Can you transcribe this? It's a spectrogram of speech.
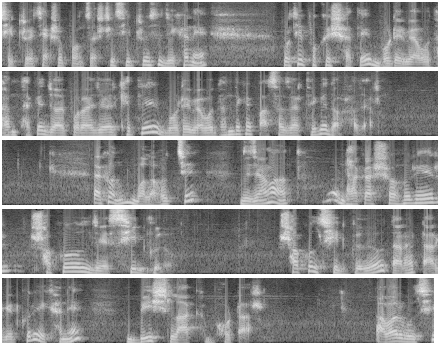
সিট রয়েছে, একশো পঞ্চাশটি সিট রয়েছে, যেখানে প্রতিপক্ষের সাথে ভোটের ব্যবধান থাকে, জয় পরাজয়ের ক্ষেত্রে ভোটের ব্যবধান থেকে পাঁচ হাজার থেকে দশ হাজার। এখন বলা হচ্ছে যে জামাত ঢাকা শহরের সকল যে সিটগুলো, সকল সিটগুলো তারা টার্গেট করে এখানে বিশ লাখ ভোটার। আবার বলছি,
